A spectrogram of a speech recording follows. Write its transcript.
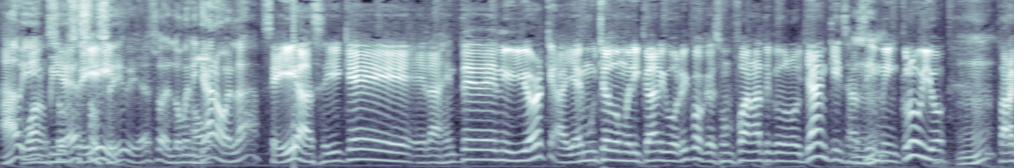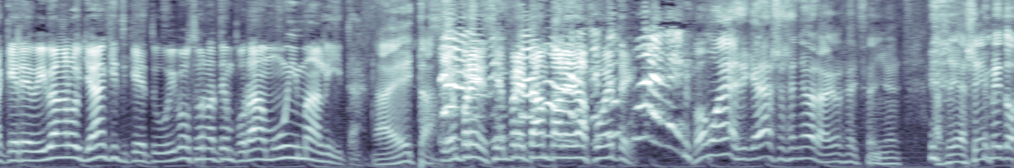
Ah, vi, Juan vi Soto, eso, sí, vi eso. El dominicano, Oh, ¿verdad? Sí, así que eh, la gente de New York, allá hay muchos dominicanos y boricuas que son fanáticos de los Yankees, así me incluyo, para que revivan a los Yankees, que tuvimos una temporada muy malita. Ahí está. Siempre, siempre Tampa le da fuerte. ¿Cómo es? Gracias, señora. Gracias, señor. Así, así invito.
